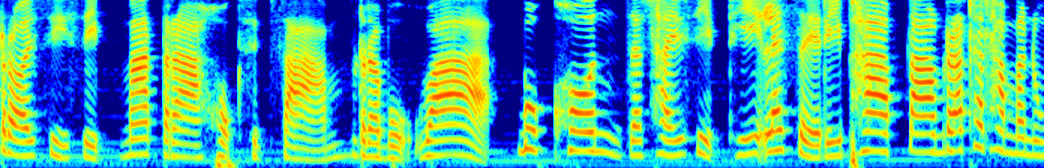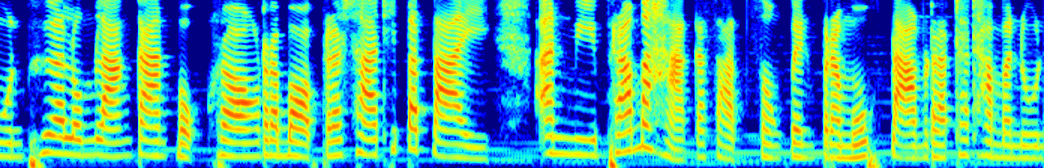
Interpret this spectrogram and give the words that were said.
2540 มาตรา 63 ระบุว่า บุคคลจะใช้สิทธิและเสรีภาพตามรัฐธรรมนูญ เพื่อล้มล้างการปกครองระบอบประชาธิปไตย อันมีพระมหากษัตริย์ทรงเป็นประมุขตามรัฐธรรมนูญ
